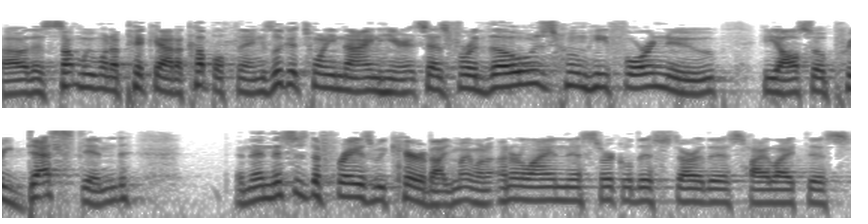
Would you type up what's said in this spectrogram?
uh, there's something we want to pick out a couple things. Look at 29 here. It says, For those whom he foreknew, he also predestined. And then this is the phrase we care about. You might want to underline this, circle this, star this, highlight this,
